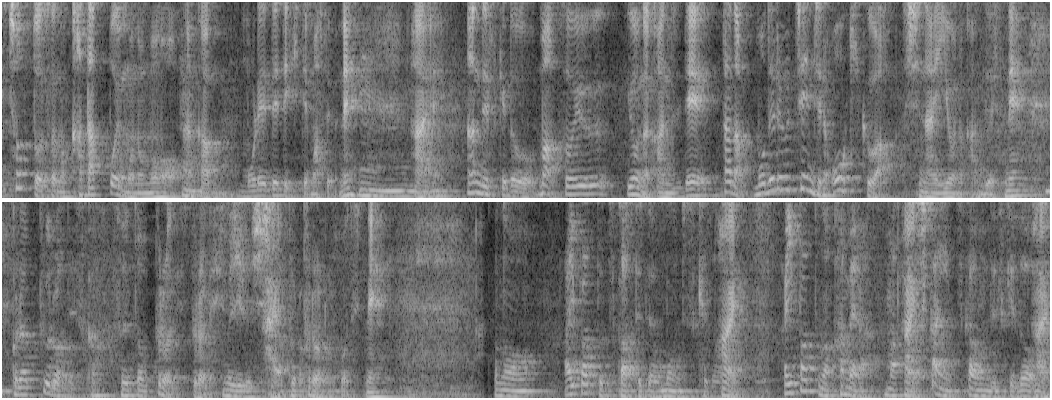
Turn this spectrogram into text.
ちょっとその型っぽいものもい。なんか漏れ出てきてますよね、んはい、なんですけど、まあ、そういうような感じでただモデルチェンジの大きくはしないような感じですね。これはプロですか？それともプロですプロです。無印はい、プロ。プロの方ですねこの iPad 使ってて思うんですけど、はい。iPad のカメラ、まあ、はい。確かに使うんですけど、はい。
